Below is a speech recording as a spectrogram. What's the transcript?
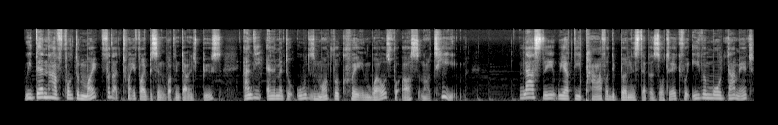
We then have Font Might for that 25% weapon damage boost and the Elemental Ordnance mod for creating wells for us and our team. Lastly, we have the Path of the Burning Step Exotic for even more damage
